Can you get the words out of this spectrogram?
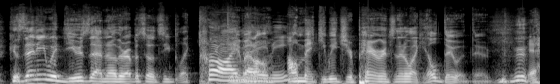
because then he would use that in other episodes. He'd be like, Cry, "Damn it, I'll- baby." I'll, make you eat your parents," and they're like, "He'll do it, dude." yeah,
